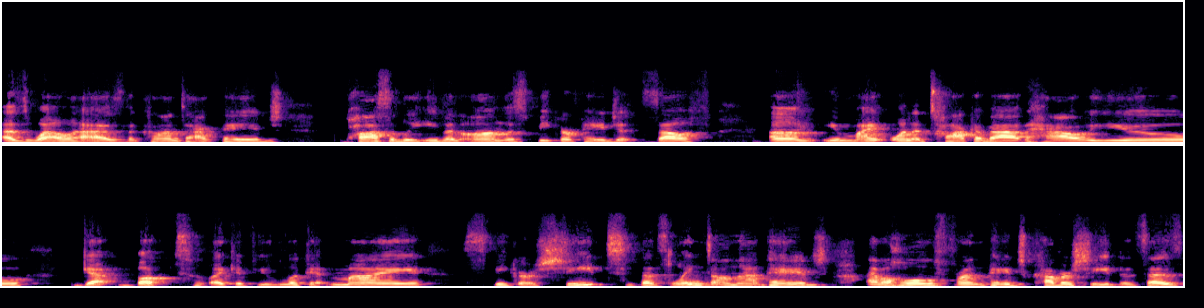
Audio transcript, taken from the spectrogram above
as well as the contact page, possibly even on the speaker page itself. Um, you might want to talk about how you get booked. Like if you look at my speaker sheet that's linked on that page. I have a whole front page cover sheet that says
